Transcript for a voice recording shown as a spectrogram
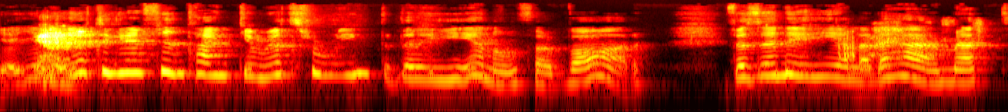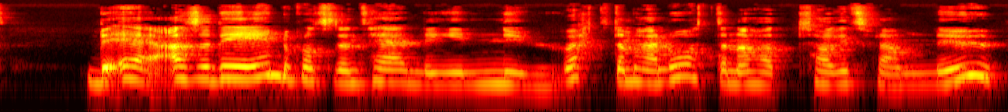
Jag, jag, jag tycker det är en fin tanke men jag tror inte den är genomförbar. För sen är hela det här med att det är, alltså det är ändå på något sätt en tävling i nuet. De här låtarna har tagits fram nu.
